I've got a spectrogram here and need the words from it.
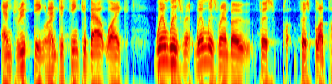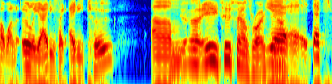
and drifting, and to think about like when was when was Rambo first First Blood Part One? Early eighties, like eighty two. Um, Uh, Eighty-two sounds right. yeah, uh, that's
